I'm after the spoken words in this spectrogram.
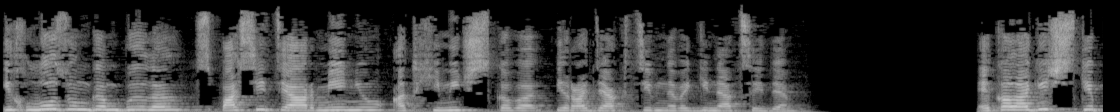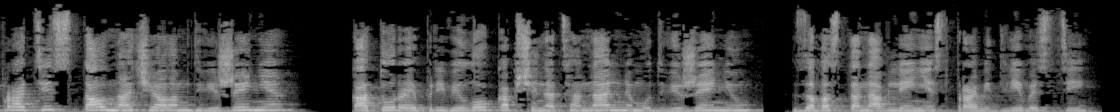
Их лозунгом было «Спасите Армению от химического и радиоактивного геноцида». Экологический протест стал началом движения, которое привело к общенациональному движению за восстановление справедливости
